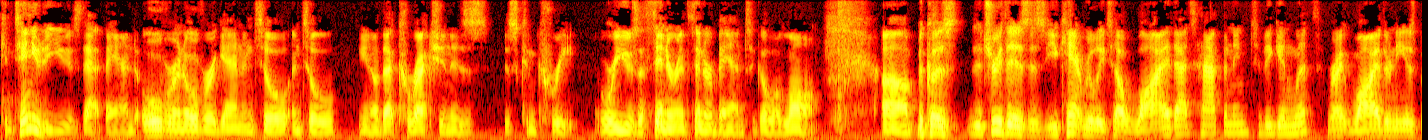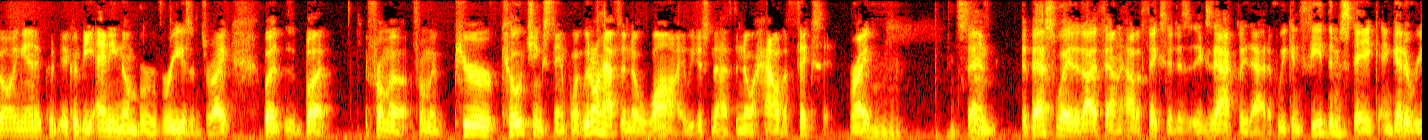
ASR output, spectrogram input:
continue to use that band over and over again until until you know that correction is is concrete, or use a thinner and thinner band to go along. Uh, because the truth is, is you can't really tell why that's happening to begin with, right? Why their knee is bowing in. It could it could be any number of reasons, right? But but from a from a pure coaching standpoint, we don't have to know why. We just have to know how to fix it, right? Mm, and the best way that I found how to fix it is exactly that. If we can feed the mistake and get a,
